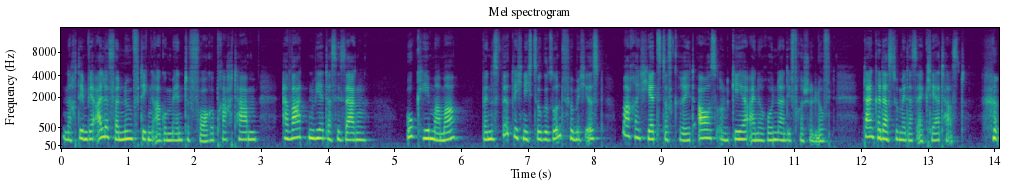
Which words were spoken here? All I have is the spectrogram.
Nachdem wir alle vernünftigen Argumente vorgebracht haben, erwarten wir, dass sie sagen, okay Mama, wenn es wirklich nicht so gesund für mich ist, mache ich jetzt das Gerät aus und gehe eine Runde an die frische Luft. Danke, dass du mir das erklärt hast.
